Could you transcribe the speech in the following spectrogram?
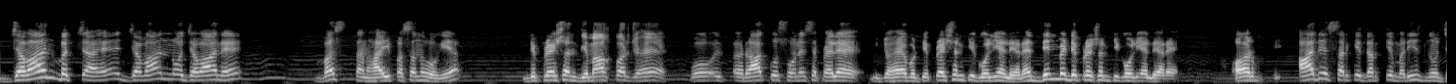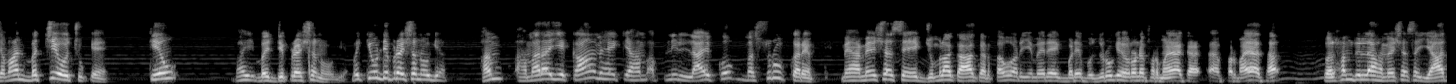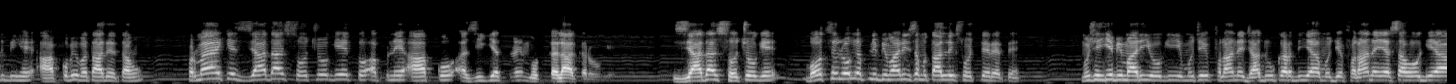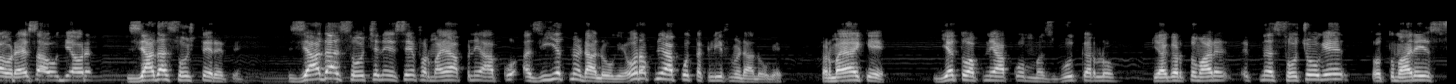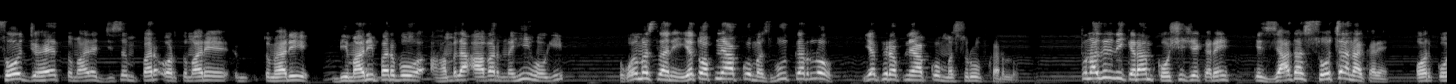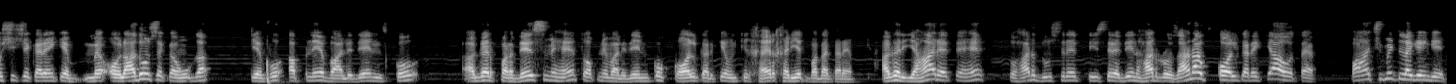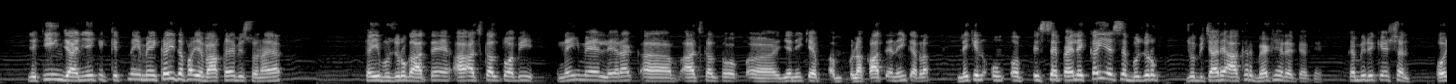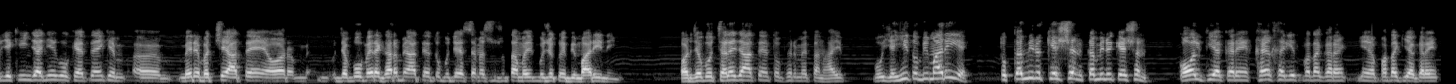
جوان بچہ ہے، جوان نوجوان ہے، بس تنہائی پسند ہو گیا۔ ڈپریشن دماغ پر جو ہے، وہ رات کو سونے سے پہلے جو ہے، وہ ڈپریشن کی گولیاں لے رہے ہیں۔ دن میں ڈپریشن کی گولیاں لے رہے ہیں۔ اور آدھے سر کے درد کے مریض نوجوان بچے ہو چکے ہیں۔ کیوں؟ بھائی بھائی ڈپریشن ہو گیا۔ بھائی، کیوں ڈپریشن ہو گیا؟ ہم، ہمارا یہ کام ہے کہ ہم اپنی لائف کو مصروف کریں۔ میں ہمیشہ سے ایک جملہ کہا کرتا ہوں اور یہ میرے ایک بڑے بزرگ ہیں انہوں نے فرمایا فرمایا تھا۔ تو الحمدللہ ہمیشہ سے یاد بھی ہے، آپ کو بھی بتا دیتا ہوں۔ فرمایا کہ زیادہ سوچو گے تو اپنے آپ کو اذیت میں مبتلا کرو گے۔ زیادہ سوچو گے، بہت سے لوگ اپنی بیماری سے متعلق سوچتے رہتے ہیں۔ مجھے یہ بیماری ہوگی، مجھے فلاں نے جادو کر دیا، مجھے فلاں ایسا ہو گیا اور ایسا ہو گیا اور زیادہ سوچتے رہتے ہیں۔ زیادہ سوچنے سے فرمایا اپنے آپ کو اذیت میں ڈالو گے اور اپنے آپ کو تکلیف میں ڈالو گے۔ فرمایا کہ یہ تو اپنے آپ کو مضبوط کر لو کہ اگر تمہارے اتنا سوچو گے تو تمہاری سوچ جو ہے تمہارے جسم پر اور تمہارے تمہاری بیماری پر وہ حملہ آور نہیں ہوگی۔ تو کوئی مسئلہ نہیں، یا تو اپنے آپ کو مضبوط کر لو یا پھر اپنے آپ کو مصروف کر لو۔ تو ناظرین کرام کوشش یہ کریں کہ زیادہ سوچا نہ کریں اور کوشش یہ کریں کہ میں اولادوں سے کہوں گا کہ وہ اپنے والدین کو اگر پردیس میں ہیں تو اپنے والدین کو کال کر کے ان کی خیر خیریت پتہ کریں۔ اگر یہاں رہتے ہیں تو ہر دوسرے، تیسرے دن ہر روزانہ کال کریں، کیا ہوتا ہے؟ پانچ منٹ لگیں گے۔ یقین جانیے کہ کتنے، میں کئی دفعہ یہ واقعہ بھی سنایا۔ کئی بزرگ آتے ہیں آج کل تو ابھی نہیں، میں لے رہا آج کل تو یعنی کہ ملاقاتیں نہیں کر رہا۔ لیکن، اس سے پہلے کئی ایسے بزرگ جو بیچارے آ کر بیٹھے رہتے تھے۔ کمیونیکیشن اور یقین جانیے وہ کہتے ہیں کہ میرے بچے آتے ہیں اور جب وہ میرے گھر میں آتے ہیں تو مجھے ایسا محسوس ہوتا ہے، مجھے کوئی بیماری نہیں۔ اور جب وہ چلے جاتے ہیں تو پھر میں تنہائی، وہ یہی تو بیماری ہے۔ تو کمیونیکیشن کمیونیکیشن کال کیا کریں، خیر خیریت پتہ کریں، پتہ کیا کریں۔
